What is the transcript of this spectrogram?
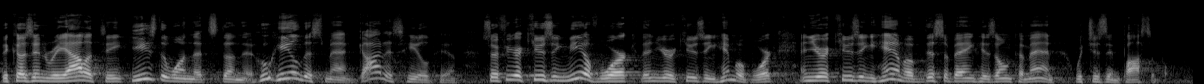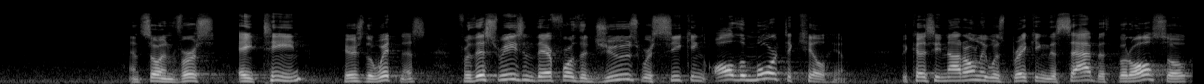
because in reality, He's the one that's done that. Who healed this man? God has healed him. So if you're accusing me of work, then you're accusing Him of work and you're accusing Him of disobeying His own command, which is impossible. And so in verse 18, here's the witness, for this reason therefore the Jews were seeking all the more to kill Him because He not only was breaking the Sabbath, but also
